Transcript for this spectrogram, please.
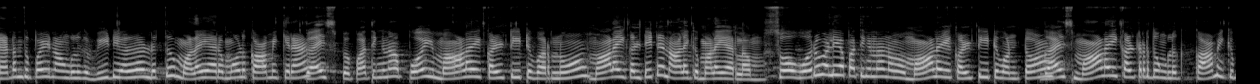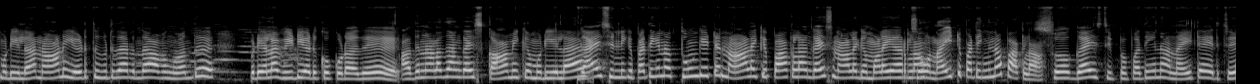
நடந்து போய் நான் உங்களுக்கு வீடியோலாம் எடுத்து மலை ஏறும்போது காமிக்கிறேன். கைஸ் இப்போ பார்த்தீங்கன்னா போய் மாலையை கழட்டிட்டு வரணும். மாலையை கழட்டிட்டு நாளைக்கு மலை ஏறலாம் ஸோ ஒரு வழியாக பார்த்தீங்கன்னா நம்ம மாலையை கழட்டிட்டு வந்துட்டோம். கைஸ் மாலை கழட்டுறது உங்களுக்கு காமிக்க முடியல. நானும் எடுத்துக்கிட்டு தான் இருந்தேன். அவங்க வந்து இப்படியெல்லாம் வீடியோ எடுக்கக்கூடாது. அதனால தான் கைஸ் காமிக்க முடியல. கைஸ் இன்னைக்கு பார்த்தீங்கன்னா தூங்கிட்டு நாளைக்கு பார்க்கலாம் கைஸ் நாளைக்கு மலை ஏறலாம். ஸோ நைட்டு பார்த்தீங்கன்னா பார்க்கலாம் ஸோ கைஸ் இப்போ பார்த்தீங்கன்னா நைட் ஆயிடுச்சு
